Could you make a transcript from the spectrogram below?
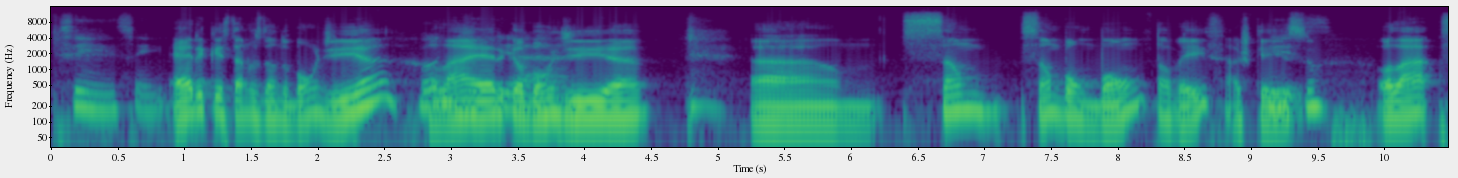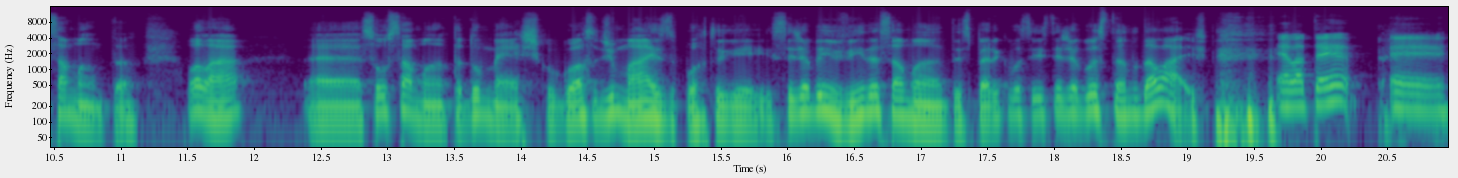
Sim, sim. Érica está nos dando bom dia. Bom Olá, dia. Érica, bom dia. Um, São, São Bombom, talvez, acho que é isso. isso. Olá, Samantha. Olá, é, sou Samantha, do México. Gosto demais do português. Seja bem-vinda, Samantha. Espero que você esteja gostando da live. Ela até é,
